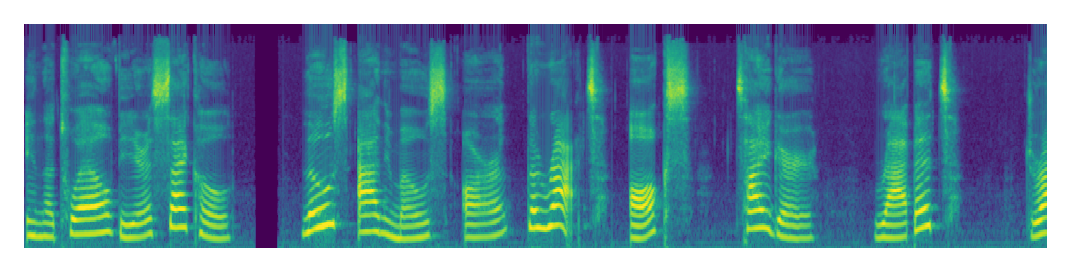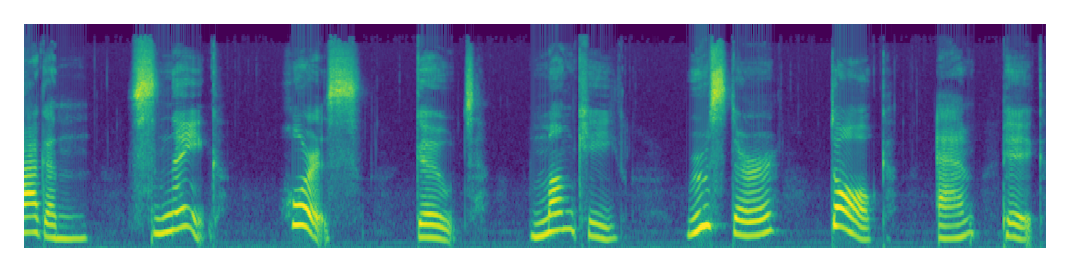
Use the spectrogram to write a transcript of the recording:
in a 12 year cycle. Those animals are the rat, ox, tiger, rabbit, dragon, snake, horse, goat, monkey, rooster, dog, and pig.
